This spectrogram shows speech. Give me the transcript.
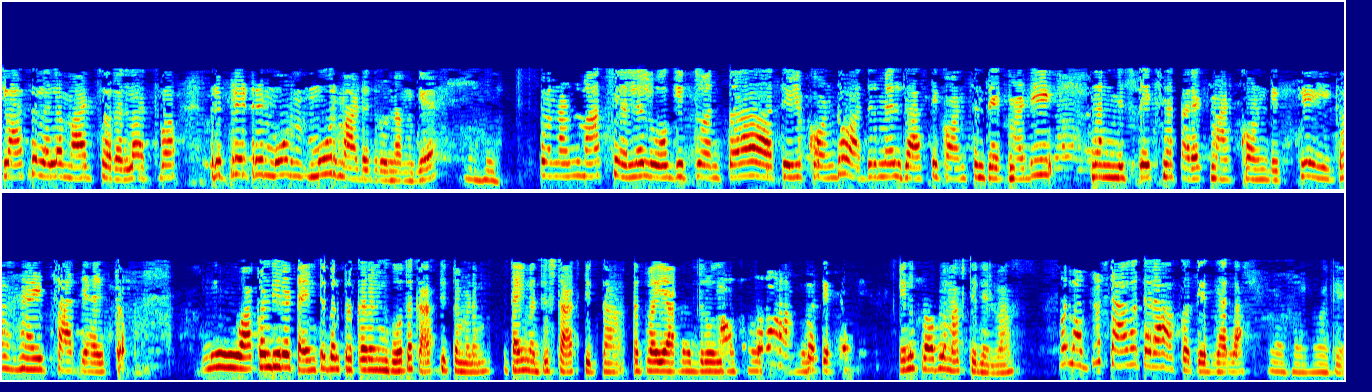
ಕ್ಲಾಸ್ ಅಲ್ಲೆಲ್ಲ ಮಾಡ್ಸೋರಲ್ಲ ಅಥವಾ ಪ್ರಿಪ್ರೇಟರಿ ಮೂರ್ ಮೂರ್ ಮಾಡಿದ್ರು ನಮ್ಗೆ. ಸೊ ನನ್ ಮಾರ್ಕ್ಸ್ ಎಲ್ಲೆಲ್ಲಿ ಹೋಗಿತ್ತು ಅಂತ ತಿಳ್ಕೊಂಡು ಅದ್ರ ಮೇಲೆ ಜಾಸ್ತಿ ಕಾನ್ಸಂಟ್ರೇಟ್ ಮಾಡಿ ನನ್ ಮಿಸ್ಟೇಕ್ಸ್ನ ಕರೆಕ್ಟ್ ಮಾಡ್ಕೊಂಡಿಕ್ಕೆ ಈಗ ಇದ್ ಸಾಧ್ಯ ಆಯ್ತು. ನೀವು ಹಾಕೊಂಡಿರೋ ಟೈಮ್ ಟೇಬಲ್ ಪ್ರಕಾರ ನಿಮ್ಗೆ ಓದಕ್ ಆಗ್ತಿತ್ತಾ ಮೇಡಮ್ ಟೈಮ್ ಅಡ್ಜಸ್ಟ್ ಆಗ್ತಿತ್ತಾ? ಅಥವಾ ಯಾರಾದ್ರೂ ಏನು ಪ್ರಾಬ್ಲಮ್ ಆಗ್ತಿರ್ಲಿಲ್ವಾ? ನಾನು ಅಡ್ಜಸ್ಟ್ ಆಗೋ ತರ ಹಾಕೋತಿದ್ನಲ್ಲ ಹಾಗೆ.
